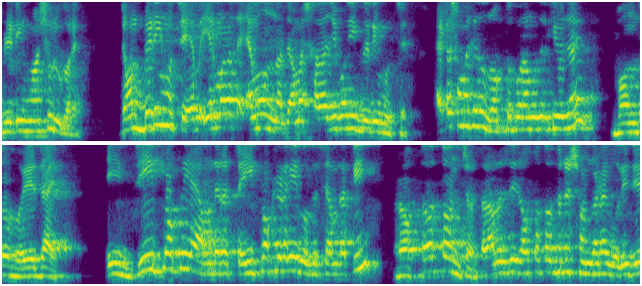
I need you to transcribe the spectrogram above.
ব্লিডিং হওয়া শুরু করে। যখন ব্লিডিং হচ্ছে এর মানে তো এমন না যে আমার সারা জীবনই ব্লিডিং হচ্ছে। একটা সময় কিন্তু রক্ত পড়া আমাদের কি হয়ে যায়? বন্ধ হয়ে যায়। এই যেই প্রক্রিয়া আমাদের হচ্ছে, এই প্রক্রিয়াটাকেই বলতেছি আমরা কি? রক্ততঞ্চন তাহলে আমরা যদি রক্ততঞ্চনের সংজ্ঞাটা বলি যে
